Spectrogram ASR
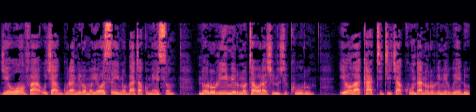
jehovha uchagura miromo yose inobata kumeso norurimi runotaura zvinhu zvikuru. Ivo vakati tichakunda norurimi rwedu.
